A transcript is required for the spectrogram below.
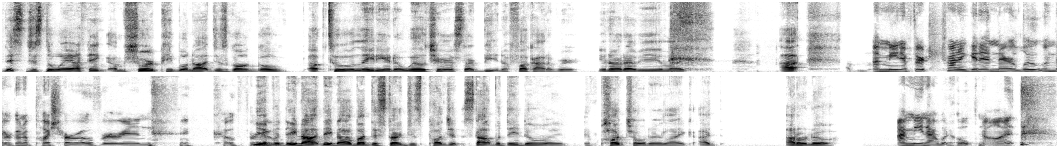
this is just the way I think. I'm sure people not just gonna go up to a lady in a wheelchair and start beating the fuck out of her. You know what I mean? Like I I mean, if they're trying to get in their loot and they're gonna push her over and go through. yeah, but they not they not about to start just punching stop what they doing and punch on her. Like I I don't know. I mean, I would hope not.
